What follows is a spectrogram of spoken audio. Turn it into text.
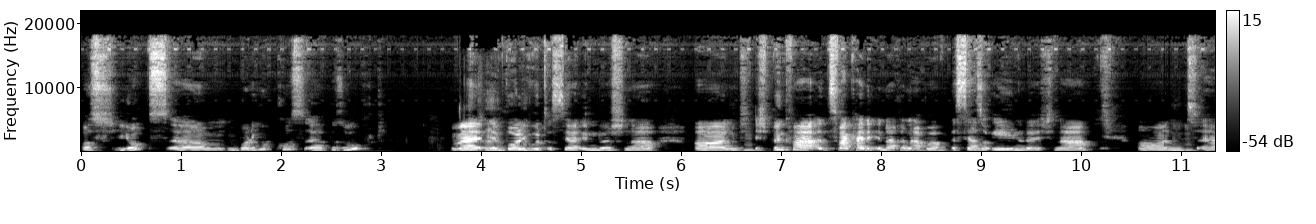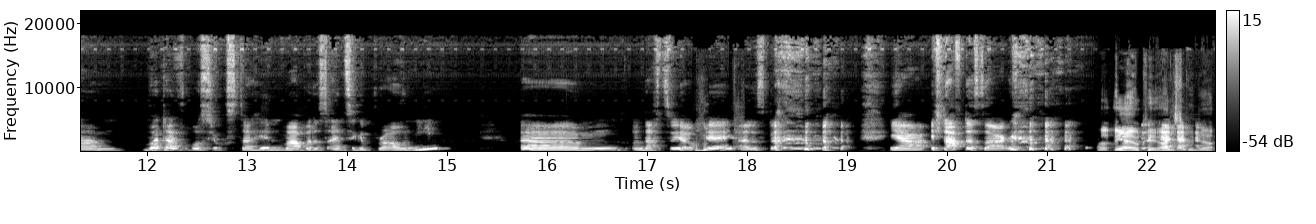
aus Jux ähm, einen Bollywood-Kurs äh, besucht, weil Okay. Bollywood ist ja indisch, ne? Und Mhm. ich bin zwar keine Innerin, aber ist ja so ähnlich, ne? Und Mhm. ähm, wollte einfach aus Jux dahin, war aber das einzige Brownie. Ähm, und dachte so, ja, okay, alles klar. ja, ich darf das sagen. Äh, Ja, okay, alles gut, ja.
